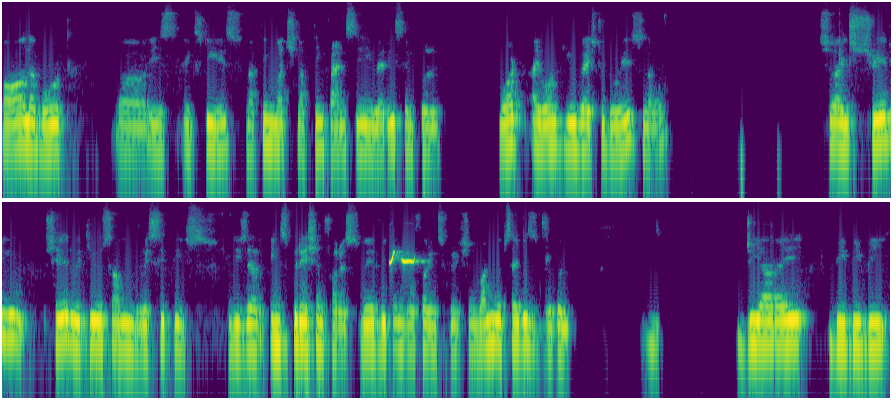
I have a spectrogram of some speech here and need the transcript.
all about uh, is XD is nothing much, nothing fancy, very simple. What I want you guys to do is now so I'll share you share with you some recipes. These are inspiration for us where we can go for inspiration. One website is dribbble D-R-I-B-B-B-L dribbble.com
